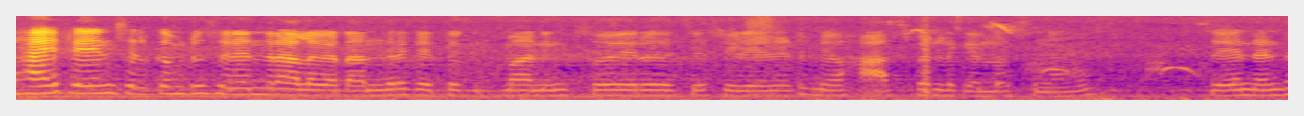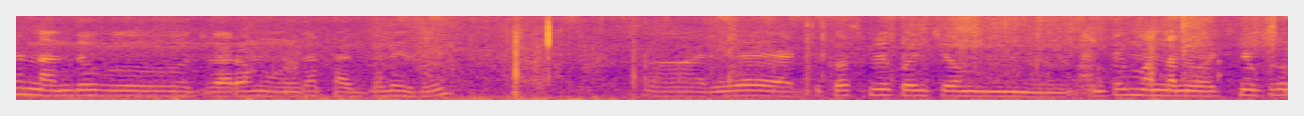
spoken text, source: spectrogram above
Hi friends welcome to Surendra Alagadda. అందరికైతే గుడ్ మార్నింగ్ సో ఈరోజు వచ్చేసి ఏంటంటే మేము హాస్పిటల్కి వెళ్ళొస్తున్నాము. సో ఏంటంటే నందుకు జ్వరం ఇంకా తగ్గలేదు. అది అందుకోసమే కొంచెం అంటే మొన్న మేము వచ్చినప్పుడు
